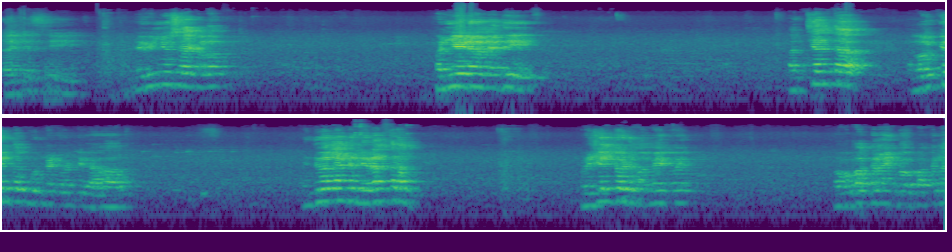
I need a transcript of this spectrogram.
దయచేసి రెవెన్యూ శాఖలో పనిచేయడం అనేది అత్యంత లౌక్యంతో కూడినటువంటి వ్యవహారం. ఎందువల్లంటే నిరంతరం ప్రజలతోటి మమేకమై ఒక పక్కన ఇంకొక పక్కన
